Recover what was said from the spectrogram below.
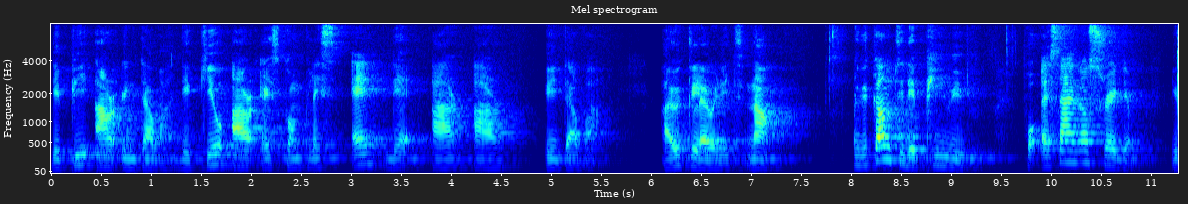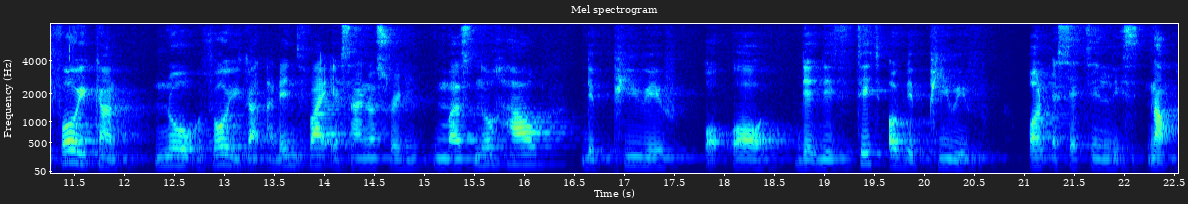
the PR interval, the QRS complex, and the RR interval. Are you clear with it? Now, if you come to the P wave, for a sinus rhythm, before you can know, before you can identify a sinus rhythm, you must know how the P wave or, or the, the state of the P wave on a certain list. Now,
